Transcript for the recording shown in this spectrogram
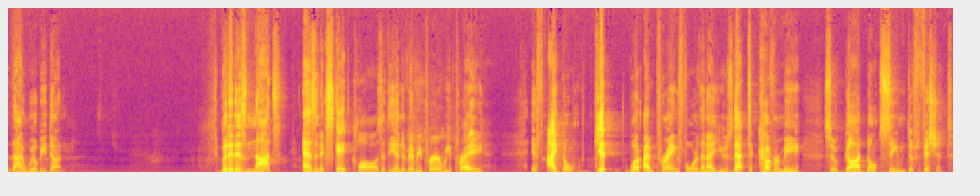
Thy will be done. But it is not as an escape clause at the end of every prayer we pray. If I don't get what I'm praying for, then I use that to cover me so God don't seem deficient.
